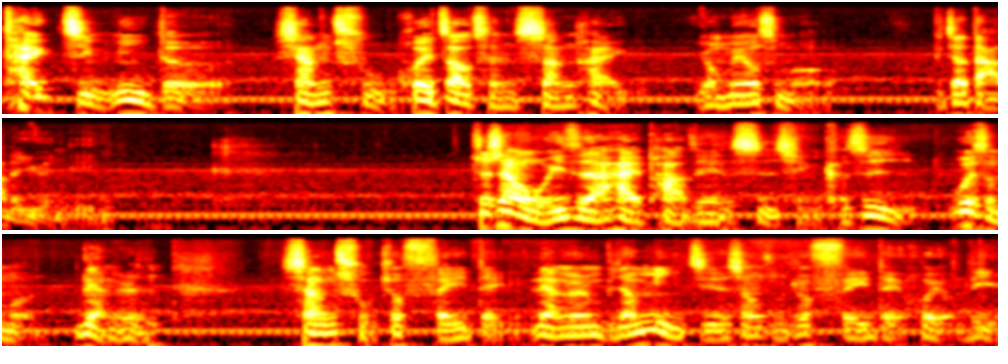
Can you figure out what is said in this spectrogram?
太紧密的相处会造成伤害，有没有什么比较大的原因？就像我一直在害怕这件事情，可是为什么两个人相处就非得两个人比较密集的相处就非得会有裂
